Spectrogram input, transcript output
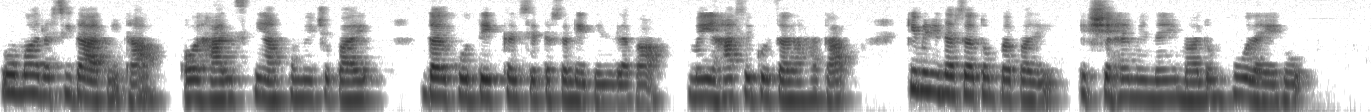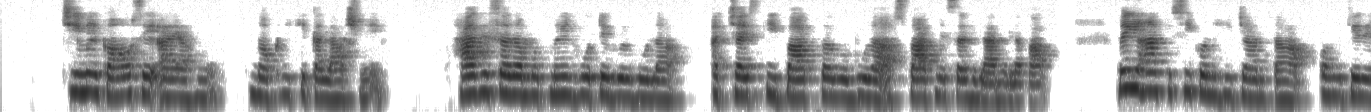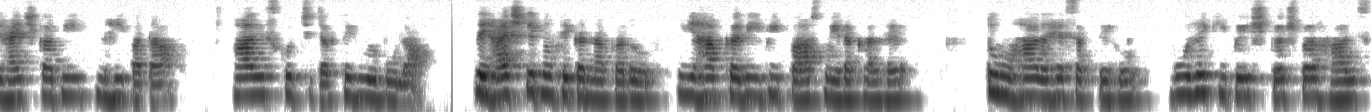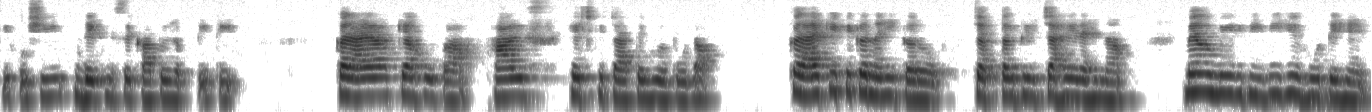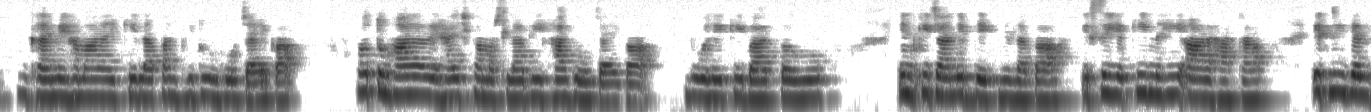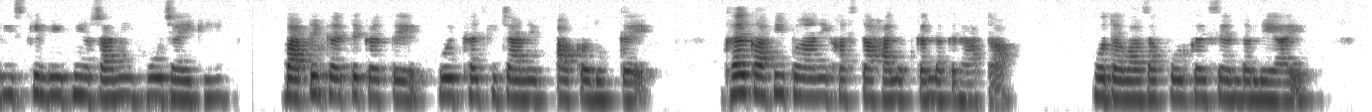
वो उमर रसीदा आदमी था और हारिस की आँखों में छुपाए डर को देख कर इसे तसली देने लगा। मैं यहाँ से गुजर रहा था कि मेरी नज़र तुम पर पड़ी। इस शहर में नए मालूम हो रहे हो। जी, मैं गाँव से आया हूँ, नौकरी की तलाश में। हाजिर सरा मुतमिन होते हुए बोला अच्छा इसकी बात पर वो बुरा अस्पात में सर हिलाने लगा। मैं यहाँ किसी को नहीं जानता और मुझे रिहाइश का भी नहीं पता। हारिस को झिझकते हुए बोला, रिहाइश की तुम फ़िक्र न करो। यहाँ करीबी पास मेरा घर है। तुम वहाँ रह सकते हो। बूढ़े की पेशकश पर हारिस की खुशी देखने से काफ़ी रखती थी। कराया क्या होगा? हारिस हिचकिचाते हुए बोला, किराए की फ़िक्र नहीं करो, जब तक दिल चाहे रहना। मैं और मेरी बीवी ही होते हैं, घर में हमारा अकेलापन भी दूर हो जाएगा, और तुम्हारा रिहाइश का मसला भी हल हो जाएगा। बूढ़े की बात पर वो इनकी जानब देखने लगा। इसे यकीन नहीं आ रहा था, इतनी जल्दी इसके लिए इतनी आसानी हो जाएगी। बातें करते करते वो एक घर की जानब आकर रुक गए। घर काफ़ी पुरानी खस्ता हालत का लग रहा था। वो दरवाज़ा खोलकर से अंदर ले आए।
